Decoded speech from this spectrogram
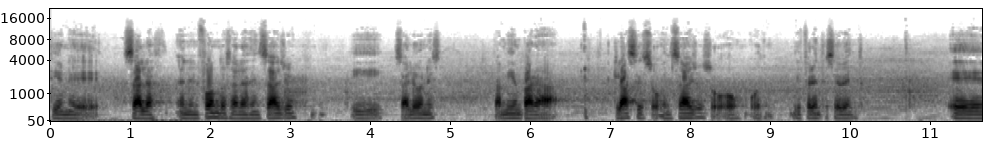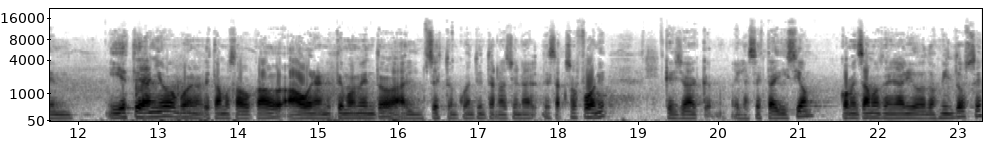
tiene salas en el fondo, salas de ensayo, y salones también para clases o ensayos o, diferentes eventos. Eh, y este año, bueno, estamos abocados ahora en este momento al sexto encuentro internacional de saxofones, que ya es la sexta edición. Comenzamos en el año 2012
